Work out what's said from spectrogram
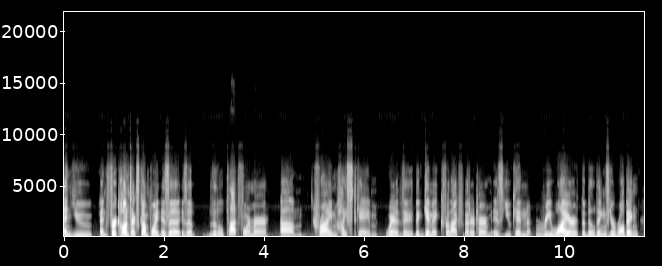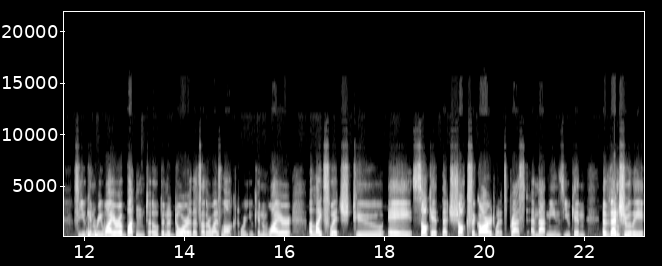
and you and for context gunpoint is a is a little platformer um, crime heist game where the the gimmick for lack of a better term is you can rewire the buildings you're robbing so you can rewire a button to open a door that's otherwise locked or you can wire a light switch to a socket that shocks a guard when it's pressed and that means you can eventually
